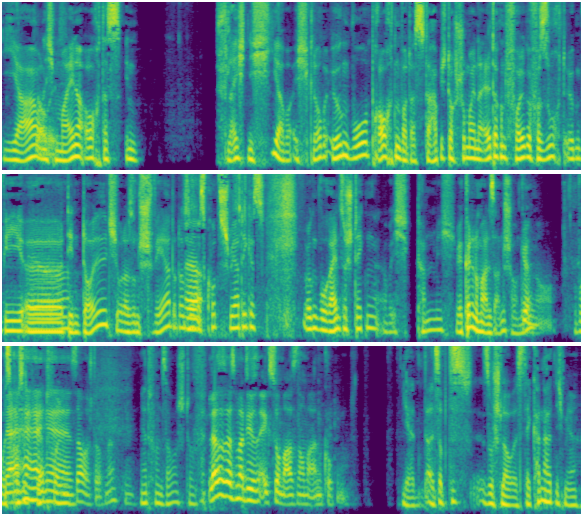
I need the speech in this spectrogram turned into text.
Ja, Glaub und ich, ich. meine auch, dass in vielleicht nicht hier, aber ich glaube, irgendwo brauchten wir das. Da habe ich doch schon mal in einer älteren Folge versucht, irgendwie Ja. äh, den Dolch oder so ein Schwert oder so, Ja. was kurzschwertiges, irgendwo reinzustecken. Aber ich kann mich. Wir können ja noch mal alles anschauen. Ne? Genau. Obwohl es Ja, kostet ja, ja, wertvollen, Sauerstoff, ne? Hm. wertvollen Sauerstoff. Lass uns erstmal diesen Exomars nochmal angucken. Ja, als ob das so schlau ist. Der kann halt nicht mehr.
